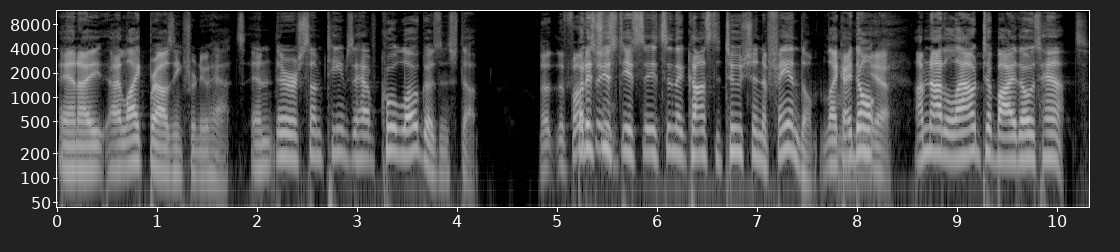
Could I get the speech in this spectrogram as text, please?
and I I like browsing for new hats. And there are some teams that have cool logos and stuff. The, the fun but it's thing- just it's it's in the constitution of fandom. Like I don't Yeah. I'm not allowed to buy those hats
